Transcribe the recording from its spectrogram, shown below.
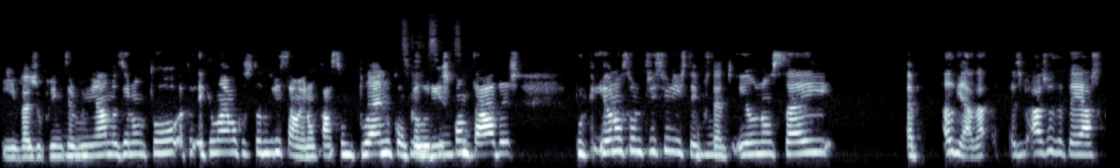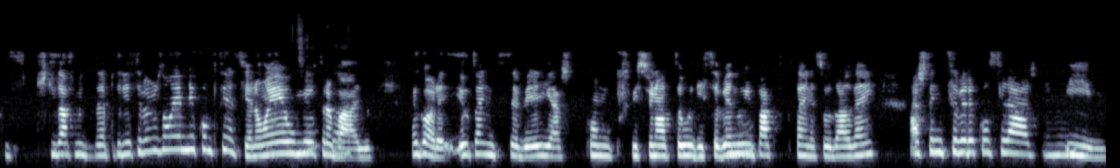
e vejo o perímetro uhum. abdominal, mas eu não estou. Aquilo não é uma consulta de nutrição, eu não faço um plano com sim, calorias sim, contadas, sim. porque eu não sou nutricionista e, uhum. portanto, eu não sei. Aliás, às vezes até acho que se pesquisasse muito poderia saber, mas não é a minha competência, não é o meu trabalho. Claro. Agora, eu tenho de saber, e acho que como profissional de saúde e sabendo o uhum. impacto que tem na saúde de alguém, acho que tenho de saber aconselhar. Uhum. E,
